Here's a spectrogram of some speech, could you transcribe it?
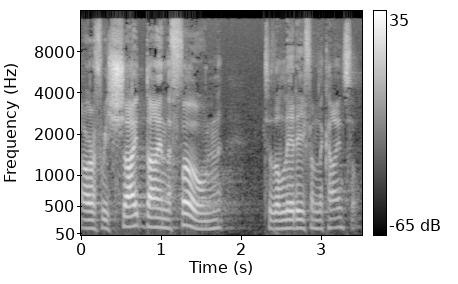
or if we shout down the phone to the lady from the council.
